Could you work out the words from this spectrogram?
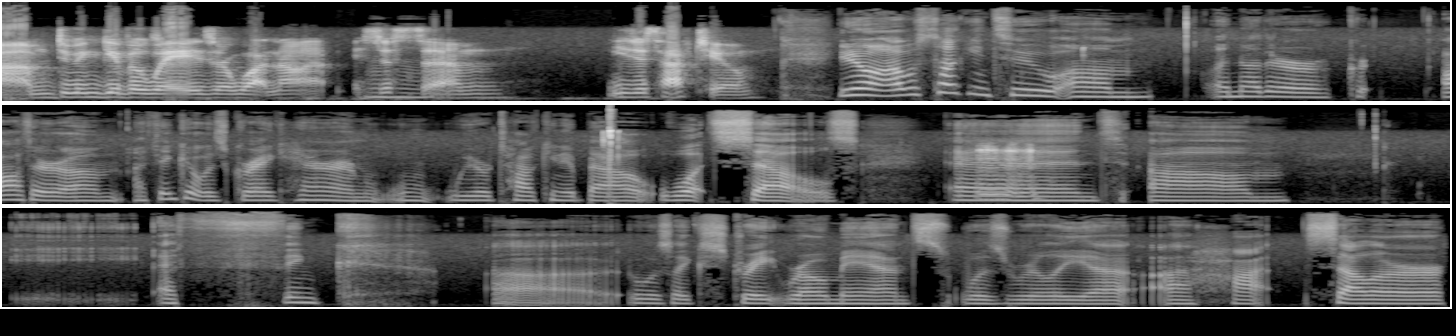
um, doing giveaways or whatnot. It's just um, you just have to. You know, I was talking to um, another gr- author. Um, I think it was Greg Herren. We were talking about what sells, and um, I think uh, it was like straight romance was really a, a hot seller,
